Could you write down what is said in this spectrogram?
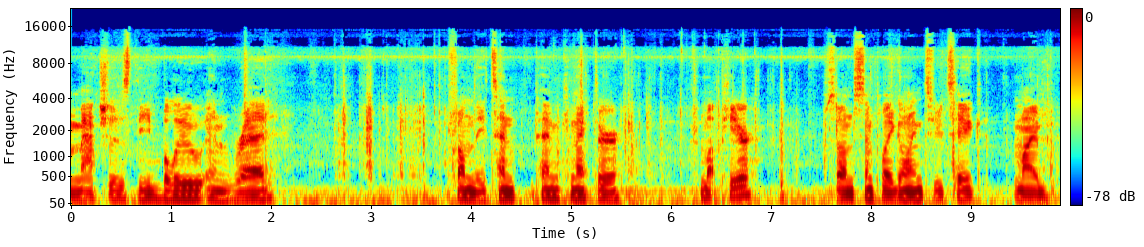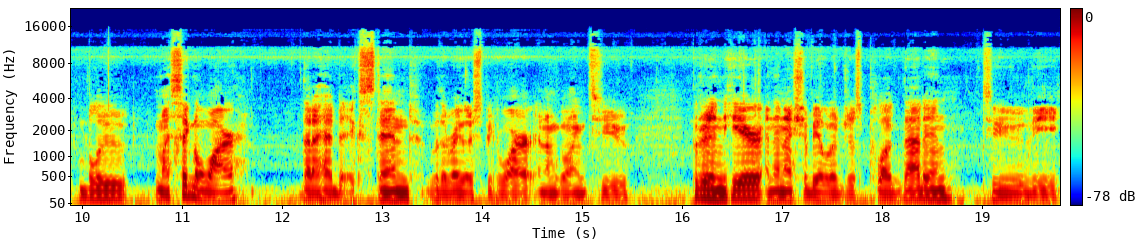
matches the blue and red from the 10 pin connector from up here. So I'm simply going to take my blue, my signal wire that I had to extend with a regular speaker wire and I'm going to put it in here and then I should be able to just plug that in to the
